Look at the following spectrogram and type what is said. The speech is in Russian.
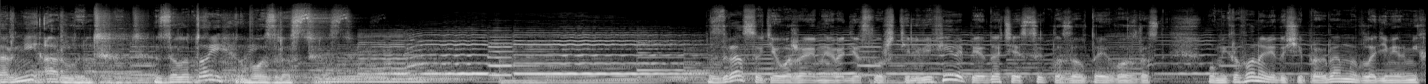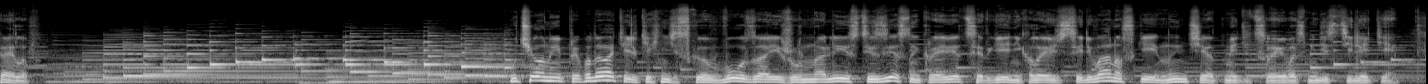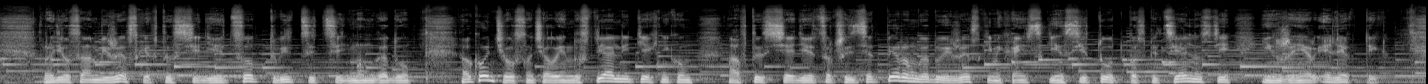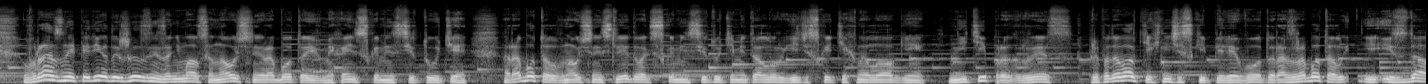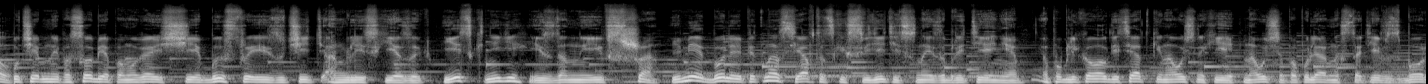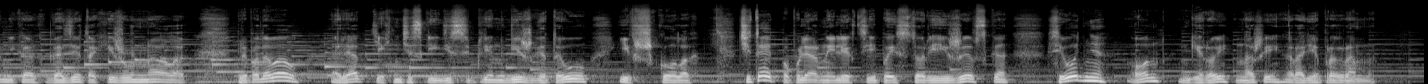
Зорни Арлыд. Золотой возраст. Здравствуйте, уважаемые радиослушатели! В эфире передача из цикла «Золотой возраст». У микрофона ведущий программы Владимир Михайлов – Ученый, преподаватель технического вуза и журналист, известный краевед Сергей Николаевич Селивановский нынче отметит свое 80-летие. Родился Бежевске в 1937 году. Окончил сначала индустриальный техникум, а в 1961 году Ижевский механический институт по специальности инженер-электрик – в разные периоды жизни занимался научной работой в механическом институте, работал в научно-исследовательском институте металлургической технологии, НИТИ «Прогресс», преподавал технический перевод, разработал и издал учебные пособия, помогающие быстро изучить английский язык. Есть книги, изданные и в США. Имеет более 15 авторских свидетельств на изобретение. Опубликовал десятки научных и научно-популярных статей в сборниках, газетах и журналах, преподавал ряд технических дисциплин в ИЖГТУ и в школах, читает популярные лекции по истории Ижевска. Сегодня он герой нашей радиопрограммы.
